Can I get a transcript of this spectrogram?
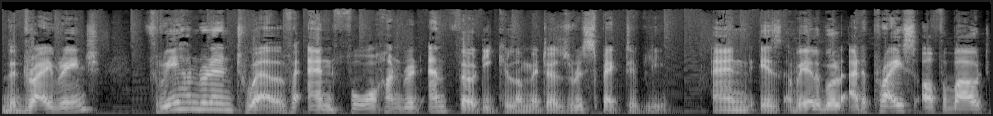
The drive range 312 and 430 kilometers respectively and is available at a price of about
